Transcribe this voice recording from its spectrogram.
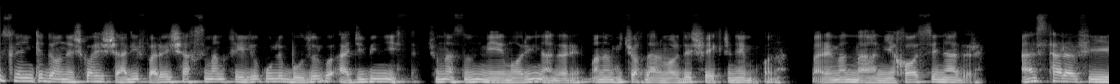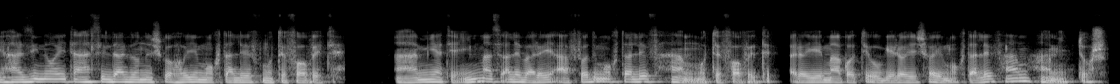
مثل اینکه دانشگاه شریف برای شخص من خیلی قول بزرگ و عجیبی نیست. چون اصلا معماری نداره. منم هیچ وقت در موردش فکر نمی کنم برای من معنی خاصی نداره. از طرفی هزینه های تحصیل در دانشگاه های مختلف متفاوته. اهمیت این مسئله برای افراد مختلف هم متفاوته. برای مقاطع و گرایش های مختلف هم همینطور.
